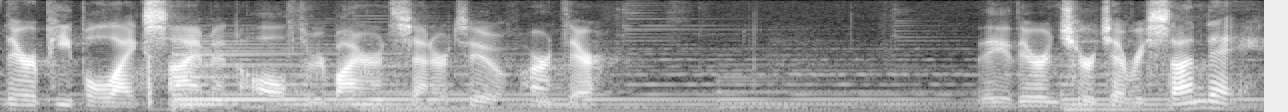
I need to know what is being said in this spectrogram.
there are people like Simon all through Byron Center, too, aren't there? They, they're in church every Sunday.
